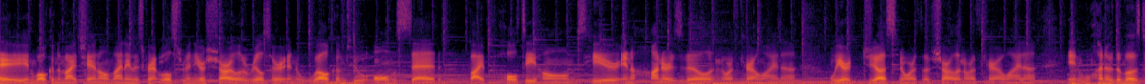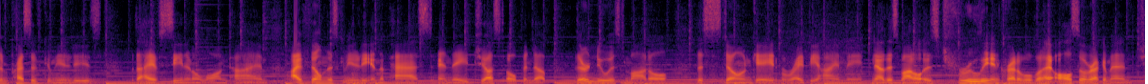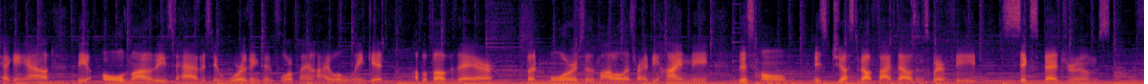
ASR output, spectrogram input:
Hey, and welcome to my channel. My name is Grant Wilsterman, your Charlotte Realtor, and welcome to Olmsted by Pulte Homes here in Huntersville, North Carolina. We are just north of Charlotte, North Carolina, in one of the most impressive communities that I have seen in a long time. I've filmed this community in the past, and they just opened up their newest model the Stonegate right behind me. Now this model is truly incredible, but I also recommend checking out the old model they used to have. It's a Worthington floor plan. I will link it up above there, but more to the model that's right behind me. This home is just about 5,000 square feet, six bedrooms,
